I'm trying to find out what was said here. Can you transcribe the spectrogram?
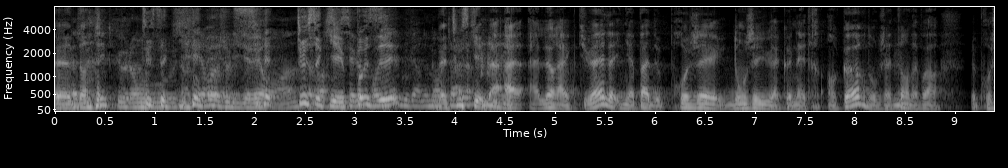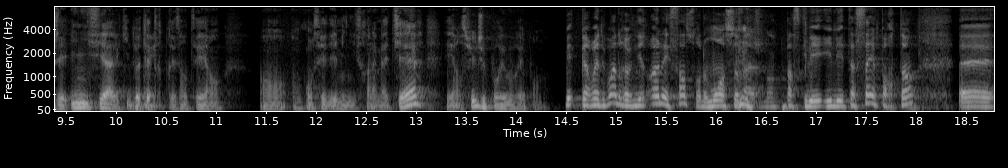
euh, dans que l'on tout ce qui est, hein, tout ce qui est posé, bah, tout ce qui est bah, à, l'heure actuelle, il n'y a pas de projet dont j'ai eu à connaître encore. Donc, j'attends mm. d'avoir le projet initial qui doit être présenté en, en, Conseil des ministres en la matière, et ensuite je pourrai vous répondre. Mais permettez-moi de revenir un instant sur le mot ensauvagement, parce qu'il est, il est assez important. Euh,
